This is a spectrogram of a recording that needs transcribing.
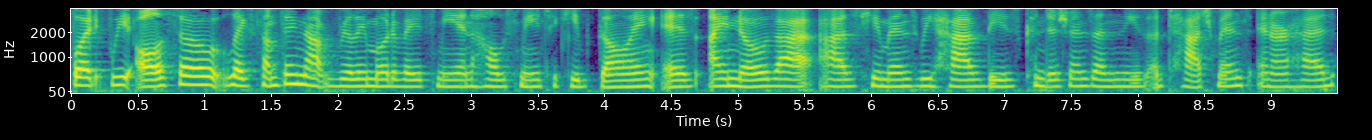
But we also like something that really motivates me and helps me to keep going is I know that as humans, we have these conditions and these attachments in our head,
